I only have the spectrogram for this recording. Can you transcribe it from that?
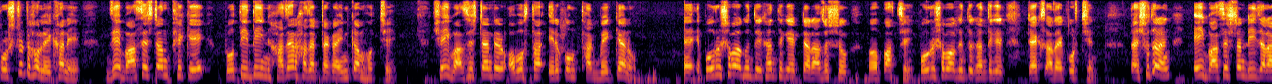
প্রশ্নটা হলো এখানে যে বাস স্ট্যান্ড থেকে প্রতিদিন হাজার হাজার টাকা ইনকাম হচ্ছে, সেই বাস স্ট্যান্ডের অবস্থা এরকম থাকবে কেন? পৌরসভা কিন্তু এখান থেকে একটা রাজস্ব পাচ্ছে পৌরসভাও কিন্তু এখান থেকে ট্যাক্স আদায় করছেন। তাই সুতরাং এই বাস স্ট্যান্ডটি যারা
